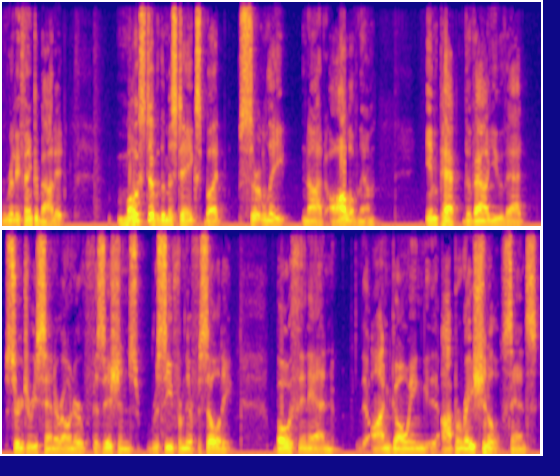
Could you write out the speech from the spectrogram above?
really think about it, most of the mistakes, but certainly not all of them, impact the value that surgery center owner physicians receive from their facility, both in an ongoing operational sense,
